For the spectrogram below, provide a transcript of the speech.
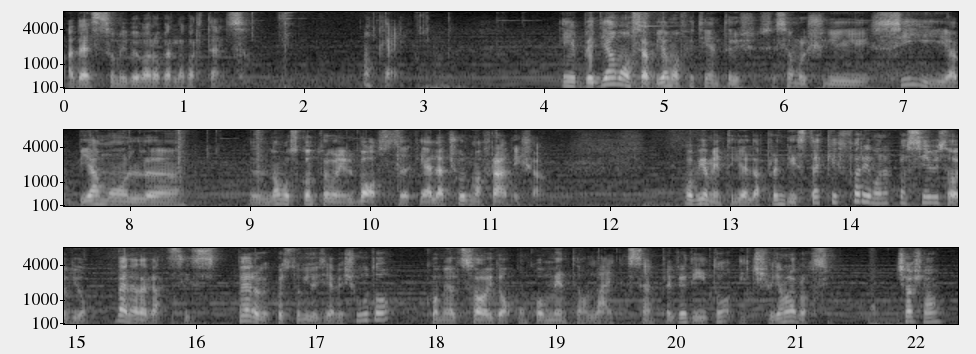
Adesso mi preparo per la partenza. Ok. E vediamo se abbiamo effettivamente se siamo riusciti... Sì, abbiamo il, il nuovo scontro con il boss, che è la ciurma fradicia. Ovviamente lì è l'apprendista e che faremo nel prossimo episodio. Bene ragazzi, spero che questo video sia piaciuto. Come al solito un commento e un like sempre gradito e ci vediamo alla prossima. Ciao ciao!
